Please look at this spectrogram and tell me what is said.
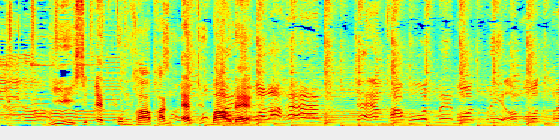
21 กุมภาพันธ์ แอดบาวแดงหัวละแหงแจ้งข่าวพูดไม่หมดเรี่ยวหมดแร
